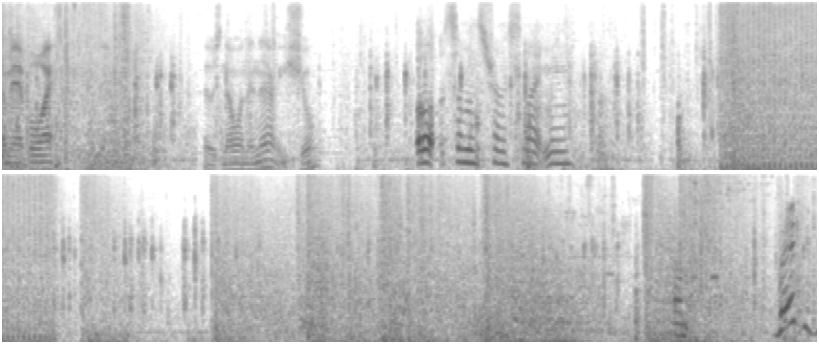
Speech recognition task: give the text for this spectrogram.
Come here, boy. There was no one in there, are you sure? Oh, someone's trying to snipe me. Um, where did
